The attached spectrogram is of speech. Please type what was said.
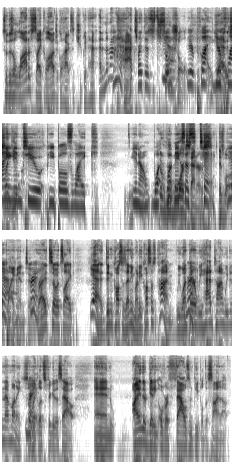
So there's a lot of psychological hacks that you can have. And they're not hacks, right? They're just Yeah. social. You're, pla- you're Yeah, it's like playing you- into people's like, you know what the what reward makes us centers tick is what Yeah, we're playing into, right. So it's like, yeah, it didn't cost us any money; it cost us time. We went there, we had time, we didn't have money, so Right. like, let's figure this out. And I ended up getting over a thousand people to sign up.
